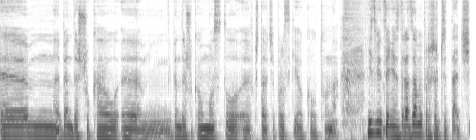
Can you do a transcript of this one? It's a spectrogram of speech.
Um, będę szukał um, będę szukał mostu w kształcie polskiego kołtuna. Nic więcej nie zdradzamy, proszę czytać.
